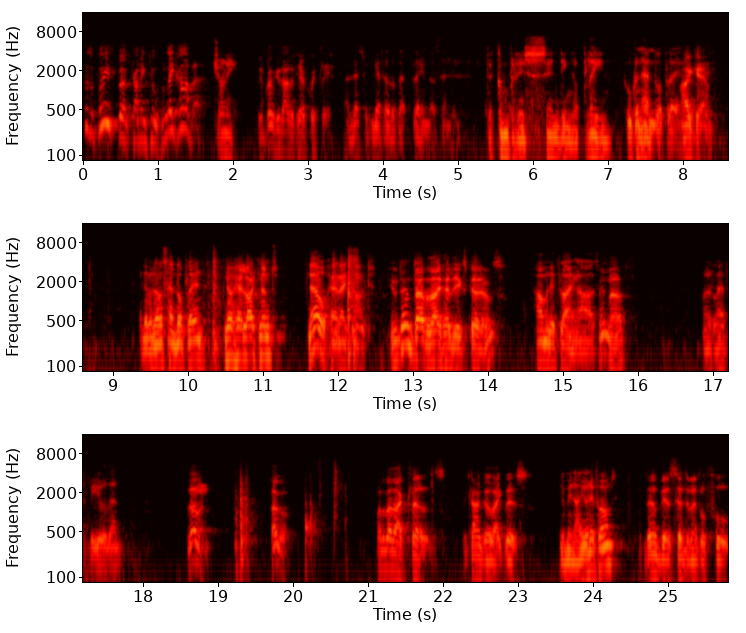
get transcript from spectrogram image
There's a police boat coming too from Lake Harbor. Johnny, We've got to get out of here quickly. Unless we can get hold of that plane they're sending. the company's sending a plane. Who can handle a plane? I can. Anyone else handle a plane? No, Herr Leutnant. No, Herr Leutnant. You don't doubt that I've had the experience. How many flying hours? Enough. Well, it'll have to be you then. Lohrmann. Ogle. What about our clothes? We can't go like this. You mean our uniforms? Don't be a sentimental fool.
